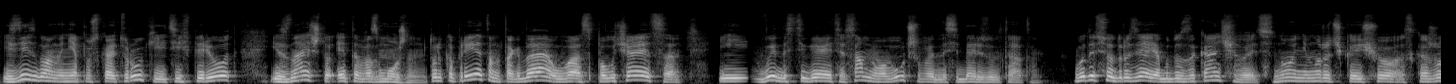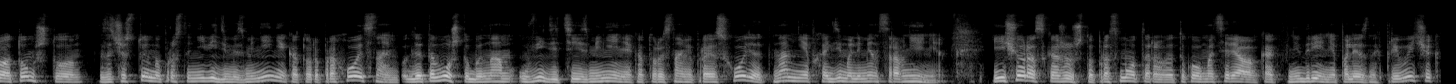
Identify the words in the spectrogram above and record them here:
И здесь главное не опускать руки, идти вперед и знать, что это возможно. Только при этом тогда у вас получается и вы достигаете самого лучшего для себя результата. Вот и все, друзья, я буду заканчивать, но немножечко еще скажу о том, что зачастую мы просто не видим изменений, которые проходят с нами. Для того, чтобы нам увидеть те изменения, которые с нами происходят, нам необходим элемент сравнения. И еще раз скажу, что просмотр такого материала, как внедрение полезных привычек,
